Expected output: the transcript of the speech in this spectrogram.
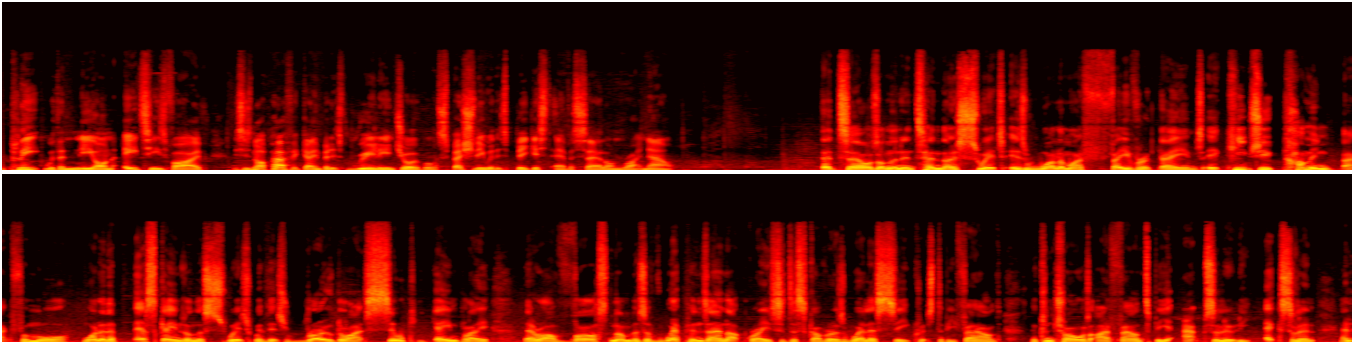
complete with a neon 80s vibe. This is not a perfect game, but it's really enjoyable, especially with its biggest ever sale on right now. Dead Cells on the Nintendo Switch is one of my favourite games. It keeps you coming back for more. One of the best games on the Switch with its roguelite, silky gameplay. There are vast numbers of weapons and upgrades to discover as well as secrets to be found. The controls I found to be absolutely excellent and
